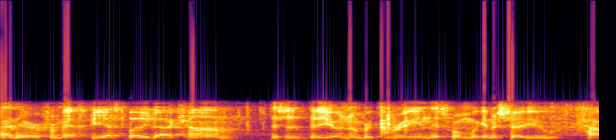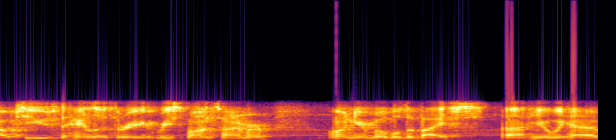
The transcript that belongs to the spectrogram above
Hi there, from FPSBuddy.com. This is video number three, and this one we're going to show you how to use the Halo 3 respawn timer on your mobile device. Uh, here we have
